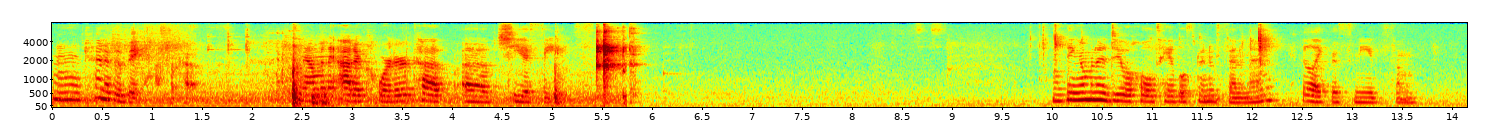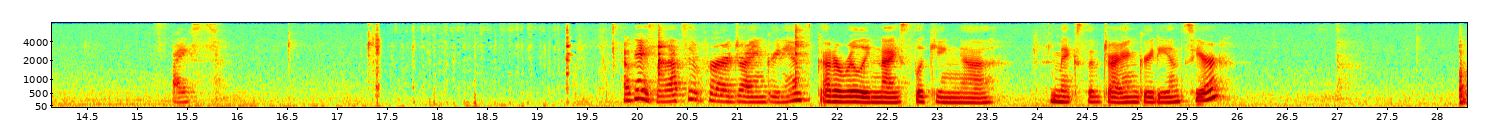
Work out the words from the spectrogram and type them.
Mm, kind of a big half a cup. Now I'm going to add a quarter cup of chia seeds. I think I'm going to do a whole tablespoon of cinnamon. I feel like this needs some spice. Okay, so that's it for our dry ingredients. Got a really nice looking uh, mix of dry ingredients here. Okay,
